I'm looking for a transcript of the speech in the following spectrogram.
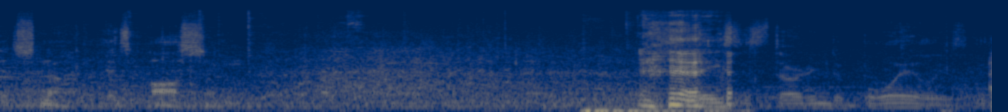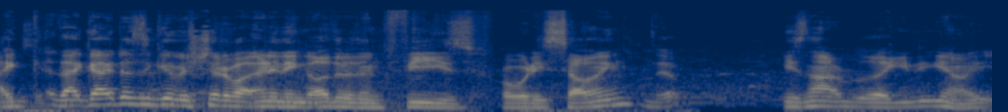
It's not. It's awesome. Face is starting to boil. I, that guy doesn't give a shit about anything other than fees for what he's selling. Yep. He's not like you know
